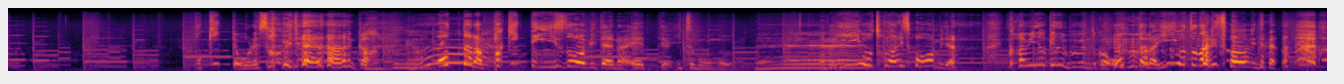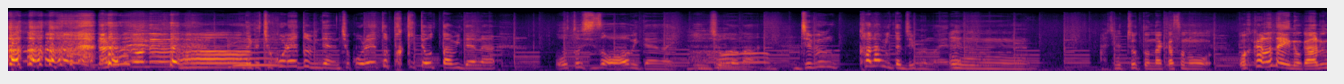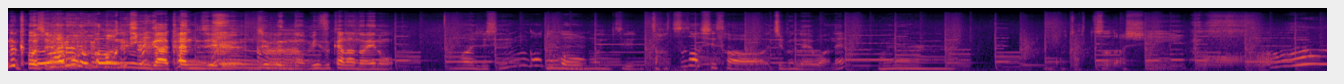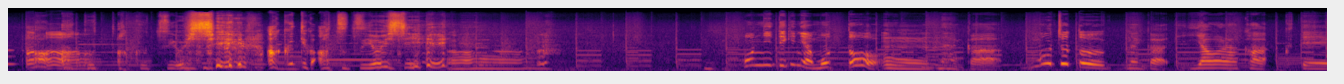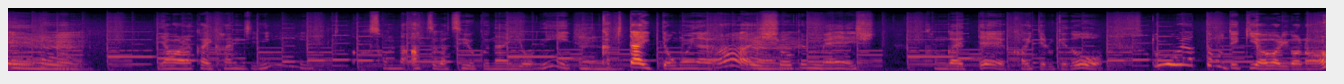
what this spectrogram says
ポキって折れそうみたいな。なんか折ったらパキって言いそうみたいな絵っていつも思う。なんかいい音鳴りそうみたいな。髪の毛の部分とか折ったらいい音鳴りそうみたいな なるほどね。あなんかチョコレートみたいなチョコレートパキって折ったみたいな音しそうみたいな印象だな。自分から見た自分の絵うね、ん。あじゃあちょっとなんかそのわからないのがあるのかもしれない。本人が感じるうん。自分の自らの絵の。マジ線画とかはマジ雑だしさ自分の絵はね。雑だしああ悪悪強いし。悪っていうか圧強いし。あ本人的にはもっとーうん。なんかもうちょっとなんか柔らかくて、うん。柔らかい感じにそんな圧が強くないようにうん。描きたいって思いながらうん。一生懸命し考えて描いてるけどどうやっても出来上がりがな。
